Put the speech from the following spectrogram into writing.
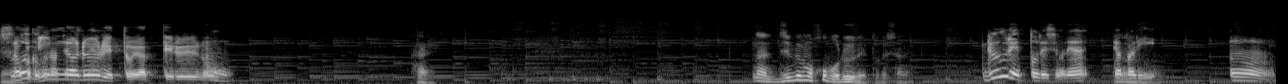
すごいことなんかみんなルーレットやってるの。うん。はい。な自分もほぼルーレットでしたね。ルーレットですよね、やっぱり。うん。うん。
